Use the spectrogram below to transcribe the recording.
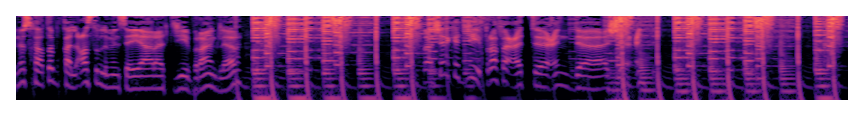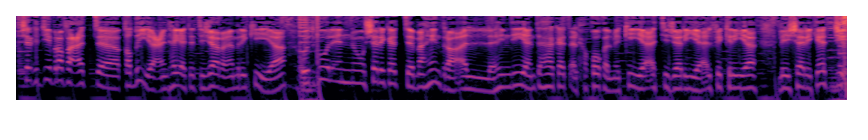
نسخة طبق الأصل من سيارة جيب رانجلر فشركة جيب رفعت عند عند شركة جيب رفعت قضية عند هيئة التجارة الأمريكية وتقول أنه شركة ماهندرا الهندية انتهكت الحقوق الملكية التجارية الفكرية لشركة جيب.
